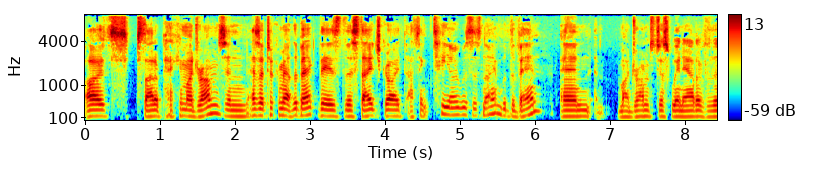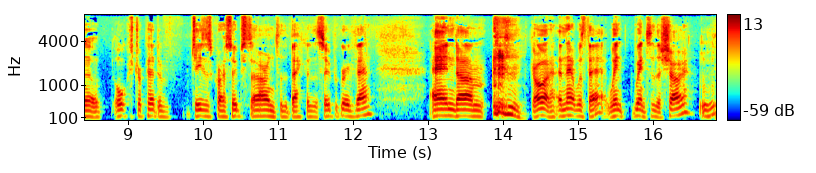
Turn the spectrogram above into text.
I started packing my drums, and as I took them out the back, there's the stage guy. I think Tio was his name with the van, and my drums just went out of the orchestra pit of Jesus Christ Superstar into the back of the Supergroove van. And um, God, and that was that. Went went to the show. Mm-hmm.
